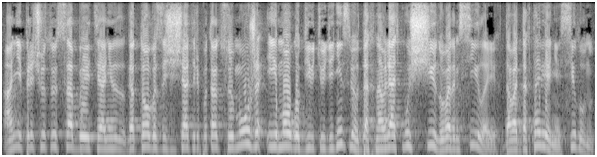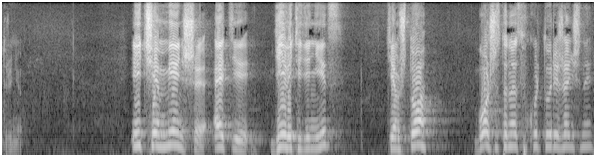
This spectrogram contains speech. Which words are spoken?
они предчувствуют события, они готовы защищать репутацию мужа и могут девятью единицами вдохновлять мужчину. В этом сила их, давать вдохновение, силу внутреннюю. И чем меньше эти девять единиц, тем что больше становится в культуре женщины?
